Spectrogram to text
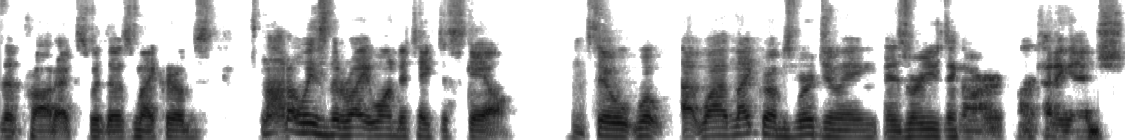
the products with those microbes, it's not always the right one to take to scale. Hmm. So what at Wild Microbes we're doing is we're using our, our cutting edge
